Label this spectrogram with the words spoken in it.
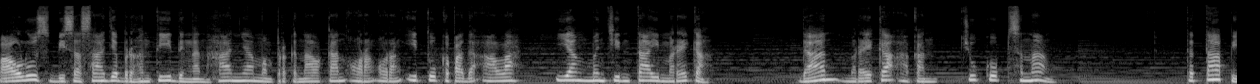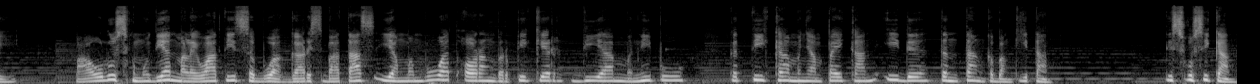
Paulus bisa saja berhenti dengan hanya memperkenalkan orang-orang itu kepada Allah yang mencintai mereka, dan mereka akan cukup senang. Tetapi Paulus kemudian melewati sebuah garis batas yang membuat orang berpikir dia menipu ketika menyampaikan ide tentang kebangkitan. Diskusikan,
